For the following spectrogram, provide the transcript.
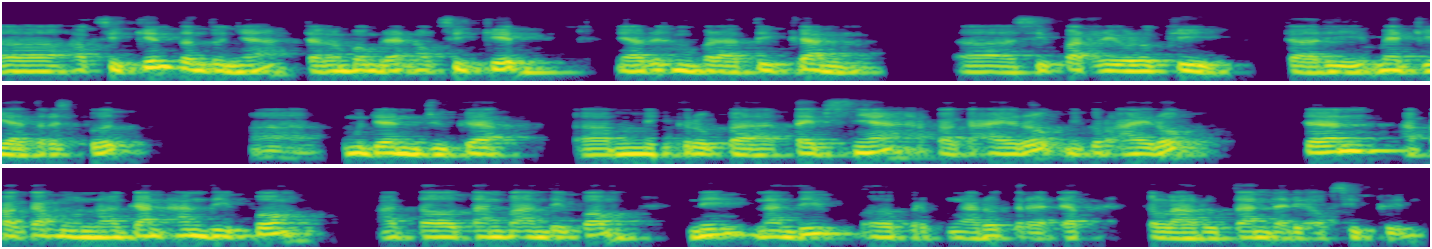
uh, oksigen tentunya dalam pemberian oksigen yang harus memperhatikan uh, sifat reologi dari media tersebut kemudian juga uh, mikroba types-nya apakah aerob, mikroaerob dan apakah menggunakan antipom atau tanpa antipom ini nanti uh, berpengaruh terhadap kelarutan dari oksigen.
